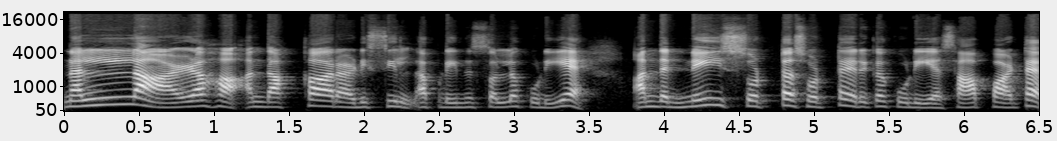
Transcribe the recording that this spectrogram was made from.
நல்ல அழகா அந்த அக்கார அடிசில் அப்படின்னு சொல்லக்கூடிய அந்த நெய் சொட்ட சொட்ட இருக்கக்கூடிய சாப்பாட்டை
